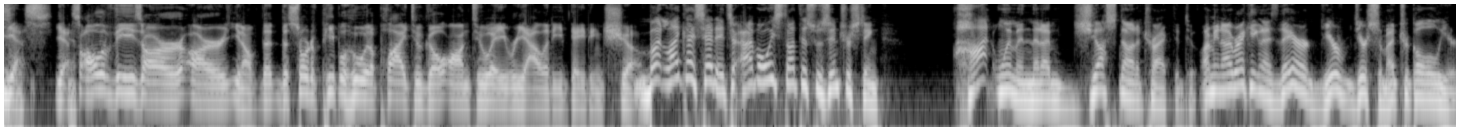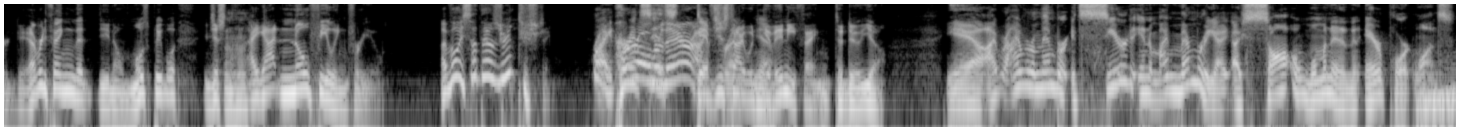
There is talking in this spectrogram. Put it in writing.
Yes, yes. All of these are are, you know, the, the sort of people who would apply to go onto a reality dating show. But like I said, it's I've always thought this was interesting. Hot women that I'm just not attracted to. I mean, I recognize they're you're you're symmetrical. You're everything that you know. Most people just Mm-hmm. I got no feeling for you. I've always thought that was interesting. Right. Her over there, I just I would yeah. give anything to do. You know, Yeah, I, I remember it's seared into my memory. I, I saw a woman at an airport once.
